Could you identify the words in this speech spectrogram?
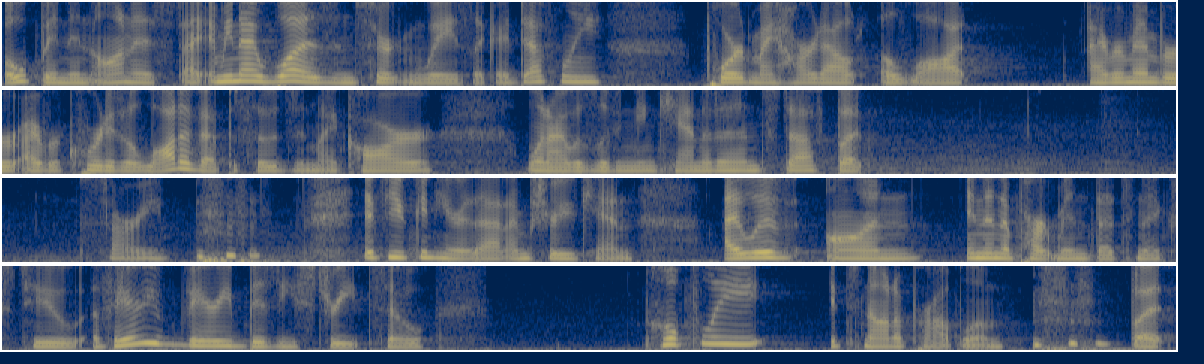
open and honest. I, I mean, I was in certain ways. Like, I definitely poured my heart out a lot I remember I recorded a lot of episodes in my car when I was living in Canada and stuff, but sorry. if you can hear that, I'm sure you can. I live on in an apartment that's next to a very very busy street, so hopefully it's not a problem. but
